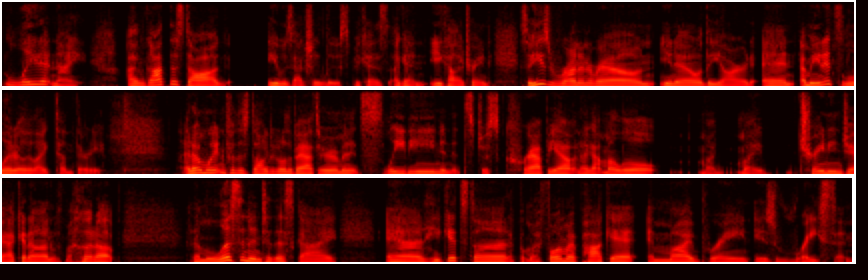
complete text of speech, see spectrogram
late at night. I've got this dog he was actually loose because again e-collar trained. So he's running around you know the yard and i mean it's literally like 10:30 and i'm waiting for this dog to go to the bathroom and it's sleeting and it's just crappy out and i got my little my my training jacket on with my hood up and i'm listening to this guy and he gets done. I put my phone in my pocket and my brain is racing.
